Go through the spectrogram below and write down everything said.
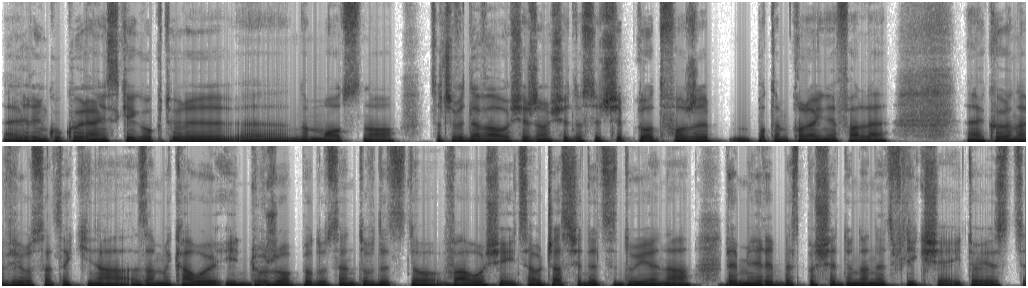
rynku koreańskiego, który no, mocno, znaczy wydawało się, że on się dosyć szybko otworzy, potem kolejne fale koronawirusa te kina zamykały i dużo producentów decydowało się i cały czas się decyduje na premiery bezpośrednio na Netflixie i to jest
